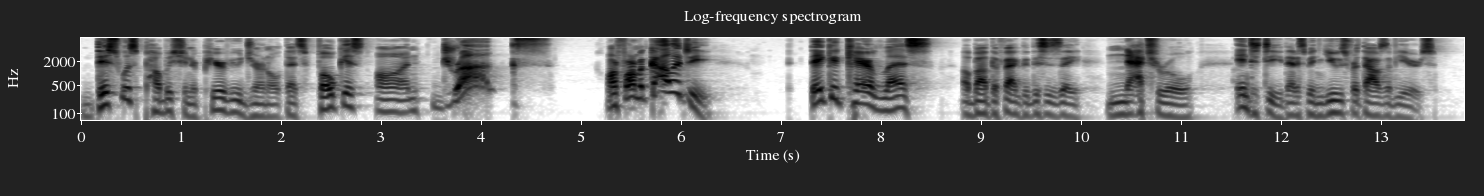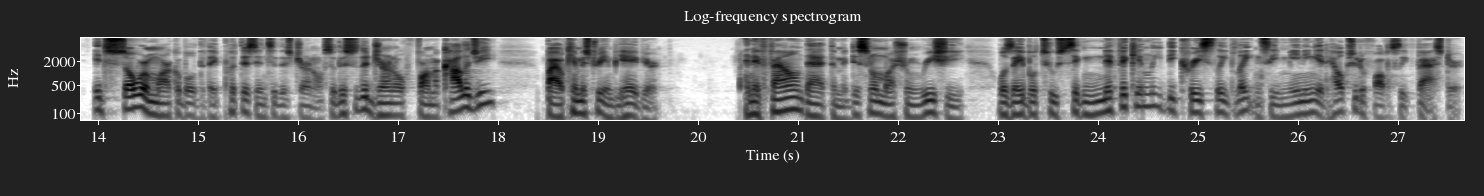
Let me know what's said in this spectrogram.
This was published in a peer reviewed journal that's focused on drugs, on pharmacology. They could care less about the fact that this is a natural entity that has been used for thousands of years. It's so remarkable that they put this into this journal. So, this is the journal Pharmacology, Biochemistry, and Behavior. And it found that the medicinal mushroom reishi was able to significantly decrease sleep latency, meaning it helps you to fall asleep faster.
